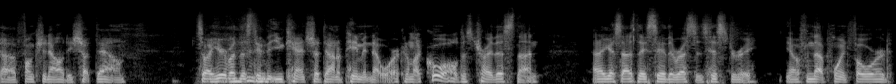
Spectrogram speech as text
uh, functionality shut down. So I hear about this thing that you can't shut down a payment network, and I'm like, cool, I'll just try this then. And I guess as they say, the rest is history. You know, from that point forward,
